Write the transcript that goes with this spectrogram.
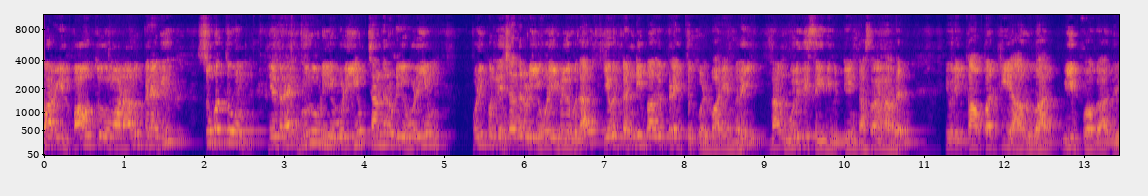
பார்வையில் பாவத்துவமானாலும் பிறகு சுபத்துவம் என்ற குருவுடைய ஒளியும் சந்திரனுடைய ஒளியும் ஒளி சந்திரனுடைய ஒளி விழுவதால் இவர் கண்டிப்பாக பிழைத்துக் கொள்வார் என்பதை நான் உறுதி செய்து விட்டேன் தசாநாதன் இவரை காப்பாற்றி ஆகுவார் உயிர் போகாது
